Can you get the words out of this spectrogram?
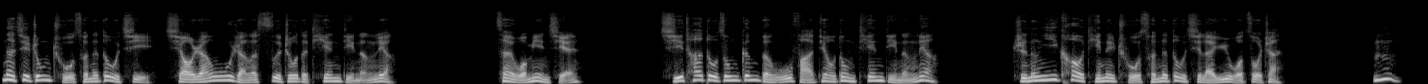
那界中储存的斗气悄然污染了四周的天地能量。在我面前，其他斗宗根本无法调动天地能量，只能依靠体内储存的斗气来与我作战。嗯。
